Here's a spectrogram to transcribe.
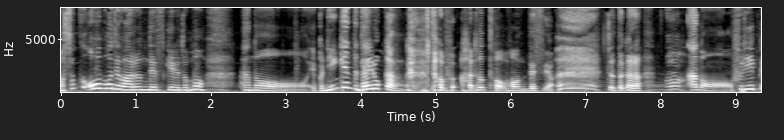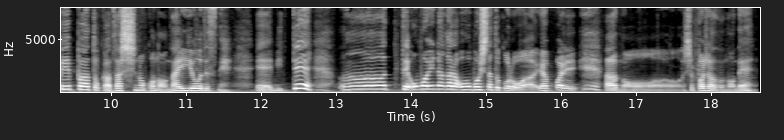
まあ、即応募ではあるんですけれどもあのやっぱ人間って第六感 多分あると思うんですよ。ちょっとから、う、あのフリーペーパーとか雑誌のこの内容ですね、えー、見てうーって思いながら応募したところはやっぱりあの出版社のね、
